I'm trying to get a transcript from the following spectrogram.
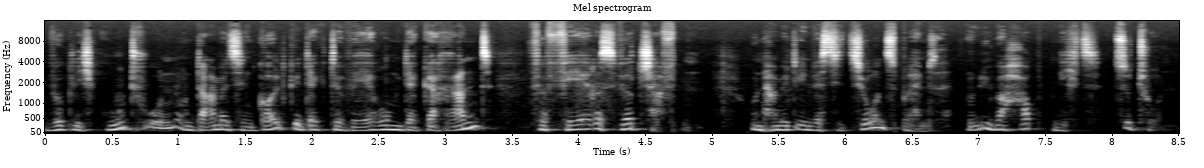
wirklich gut tun und damit sind goldgedeckte Währungen der Garant für faires Wirtschaften und haben mit Investitionsbremse nun überhaupt nichts zu tun.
